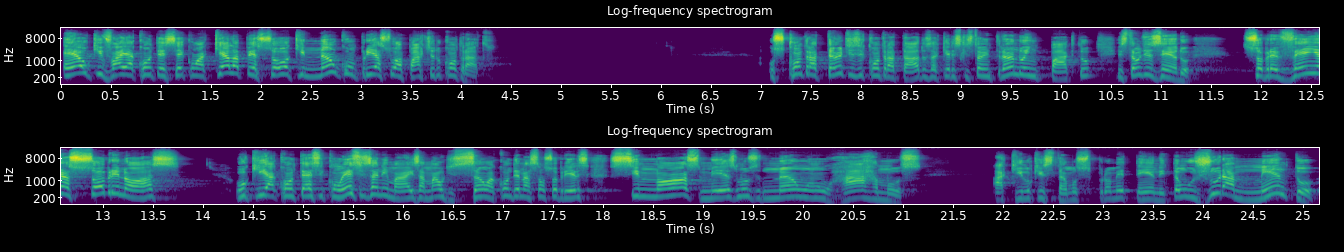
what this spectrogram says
é o que vai acontecer com aquela pessoa que não cumprir a sua parte do contrato. Os contratantes e contratados, aqueles que estão entrando em pacto, estão dizendo: sobrevenha sobre nós o que acontece com esses animais, a maldição, a condenação sobre eles, se nós mesmos não honrarmos aquilo que estamos prometendo. Então, o juramento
